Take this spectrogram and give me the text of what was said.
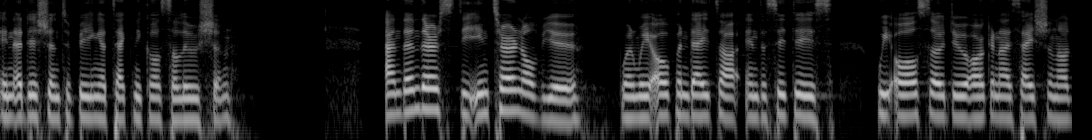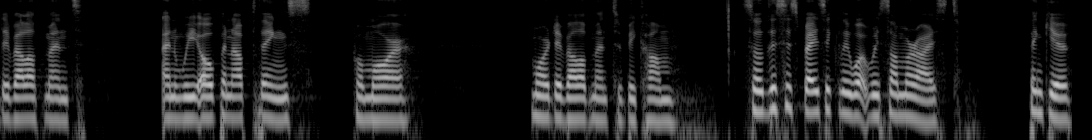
in addition to being a technical solution. And then there's the internal view. When we open data in the cities, we also do organizational development and we open up things for more, more development to become. So this is basically what we summarized. Thank you.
